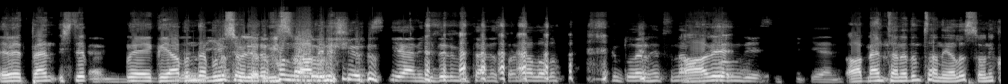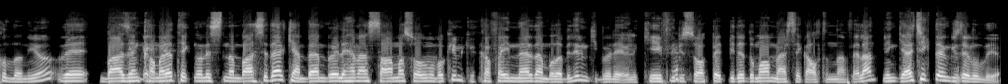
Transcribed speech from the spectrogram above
Evet ben işte e, gıyabında Yani bunu söylüyordum abinin. uğraşıyoruz ki yani gidelim bir tane Sony alalım. Sıkıntıların hepsinden Abi- kurtulalım diye istedik yani. Abi ben tanıdım tanıyalı Sony kullanıyor ve bazen kamera teknolojisinden bahsederken ben böyle hemen sağıma soluma bakıyorum ki kafayı nereden bulabilirim ki böyle öyle keyifli bir sohbet bir de duman versek altından falan. Yani gerçekten güzel oluyor.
